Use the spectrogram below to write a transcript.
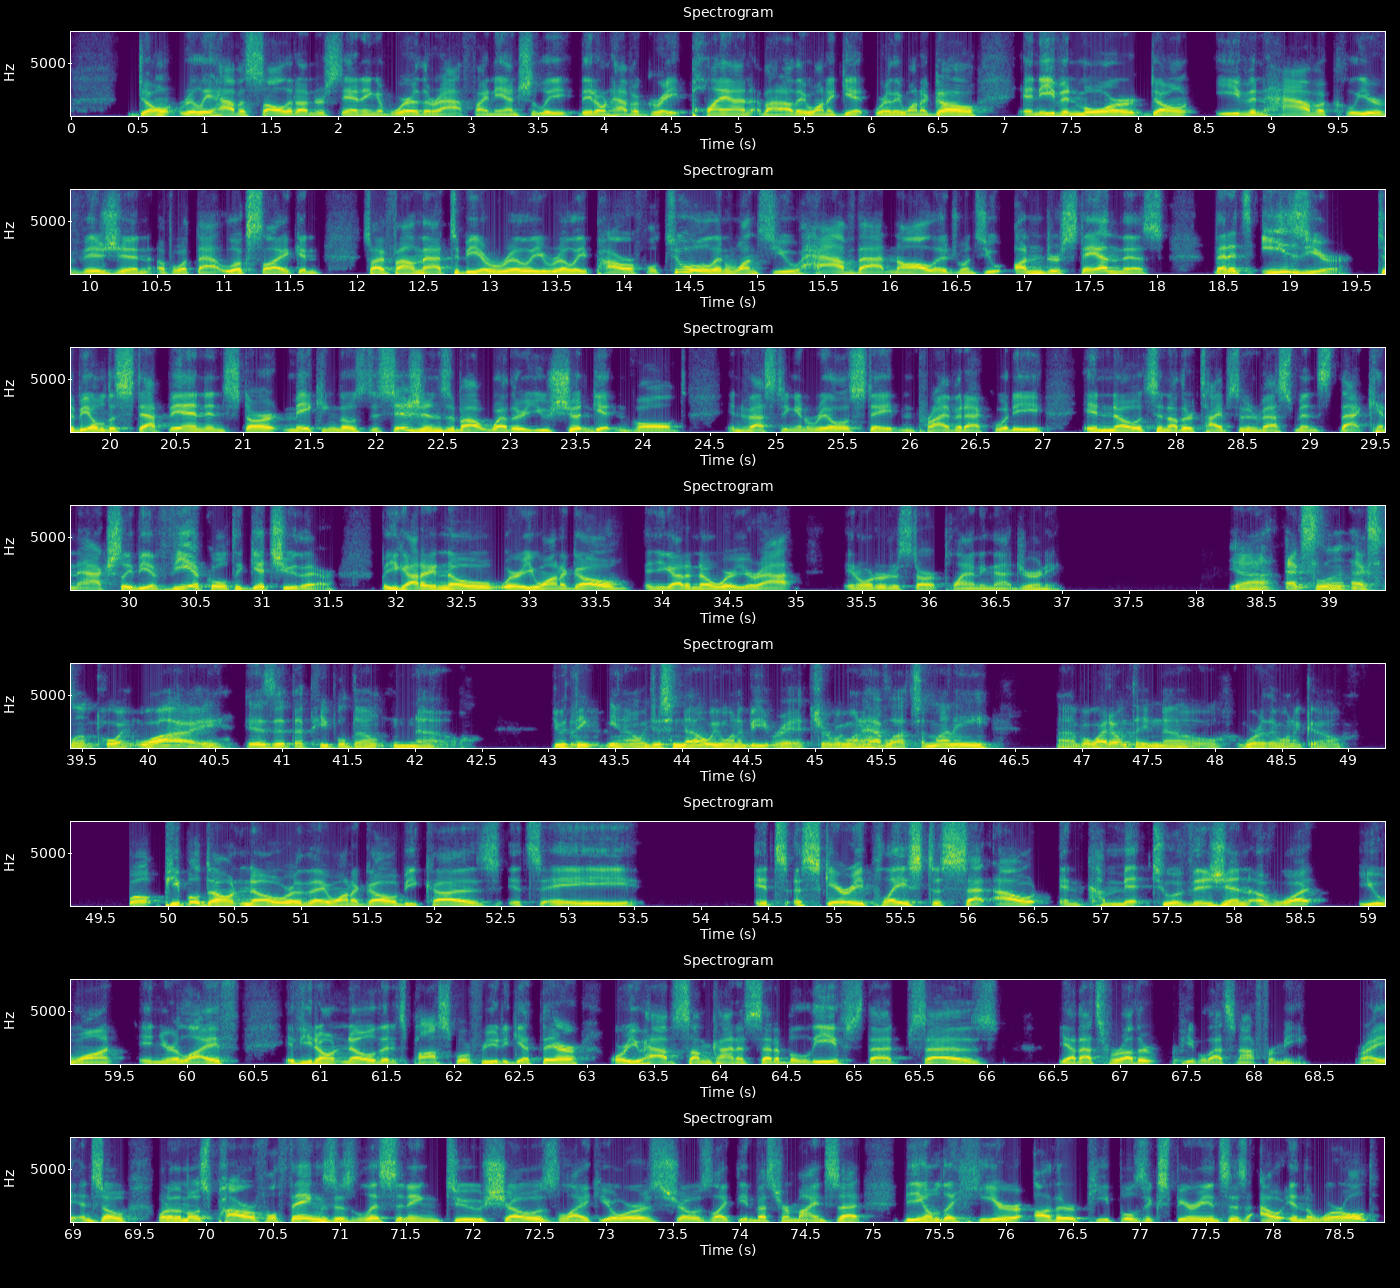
don't really have a solid understanding of where they're at financially. They don't have a great plan about how they want to get where they want to go. And even more, don't even have a clear vision of what that looks like. And so I found that to be a really, really powerful tool. And once you have that knowledge, once you understand this, then it's easier to be able to step in and start making those decisions about whether you should get involved investing in real estate and private equity in notes and other types of investments that can actually be a vehicle to get you there. But you got to know where you want to go and you got to know where you're at in order to start planning that journey. Yeah excellent excellent point. Why is it that people don't know? You would think you know we just know we want to be rich or we want to have lots of money uh, but why don't they know where they want to go well, people don't know where they want to go because it's a it's a scary place to set out and commit to a vision of what you want in your life. If you don't know that it's possible for you to get there or you have some kind of set of beliefs that says yeah that's for other people that's not for me right? And so one of the most powerful things is listening to shows like yours shows like the investor mindset being able to hear other people's experiences out in the world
